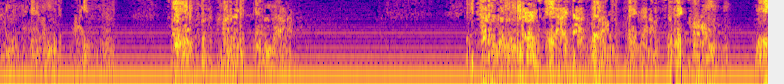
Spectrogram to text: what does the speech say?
couldn't handle me biting him. So I went to the clinic and uh, he says in the nurse, yeah, I got bit on the playground. So they called me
